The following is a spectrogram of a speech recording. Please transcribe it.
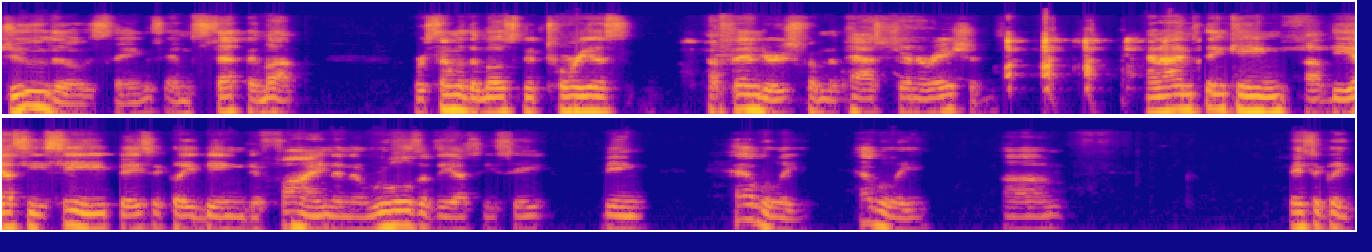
do those things and set them up were some of the most notorious offenders from the past generation. and I'm thinking of the SEC basically being defined and the rules of the SEC being heavily, heavily um, basically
